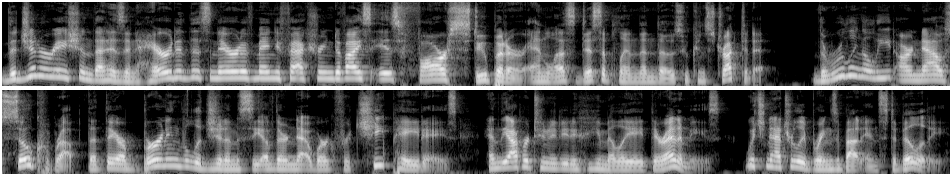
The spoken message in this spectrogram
The generation that has inherited this narrative manufacturing device is far stupider and less disciplined than those who constructed it. The ruling elite are now so corrupt that they are burning the legitimacy of their network for cheap paydays and the opportunity to humiliate their enemies, which naturally brings about instability.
